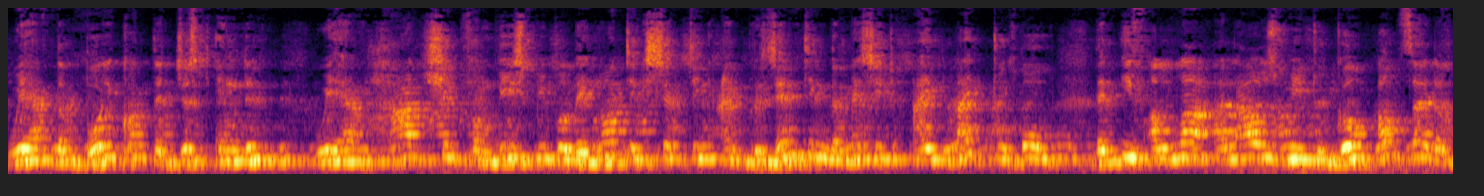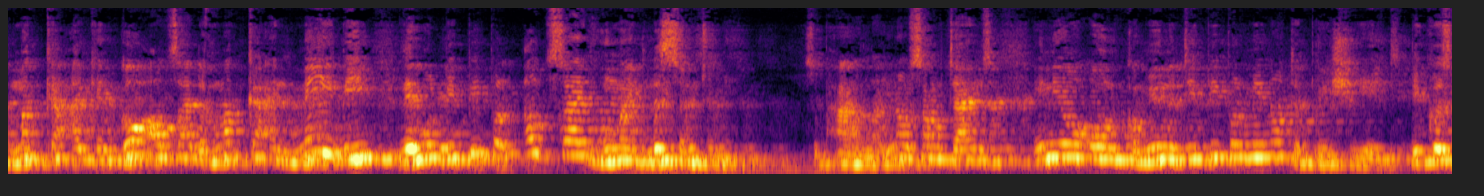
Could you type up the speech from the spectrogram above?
We have the boycott that just ended. We have hardship from these people. They're not accepting. I'm presenting the message. I'd like to hope that if Allah allows me to go outside of Mecca I can go outside of Mecca and maybe there will be people outside who might listen to me Subhanallah. You know, sometimes in your own community, people may not appreciate because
